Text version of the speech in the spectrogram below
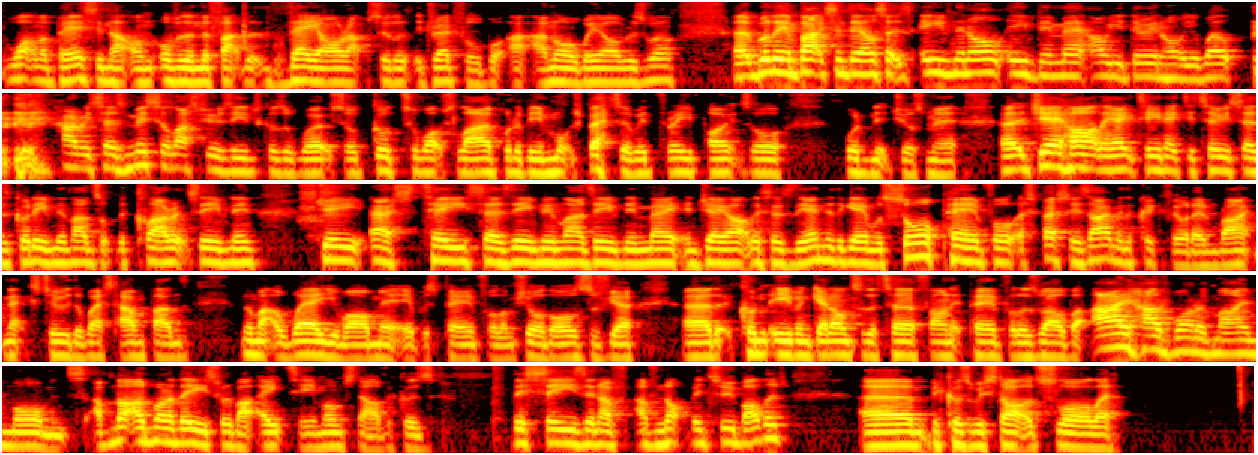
What am I basing that on, other than the fact that they are absolutely dreadful? But I, I know we are as well. Uh, William Baxendale says, "Evening all, evening mate. How you doing? Hope you well." Harry says, "Miss the last few eves because of work, so good to watch live. Would have been much better with three points or wouldn't it just, mate? Uh, Jay Hartley, 1882, says, Good evening, lads, up the Clarets evening. GST says, Evening, lads, evening, mate. And Jay Hartley says, The end of the game was so painful, especially as I'm in the cricket field end right next to the West Ham fans. No matter where you are, mate, it was painful. I'm sure those of you uh, that couldn't even get onto the turf found it painful as well. But I had one of my moments. I've not had one of these for about 18 months now because this season I've, I've not been too bothered um, because we started slowly.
